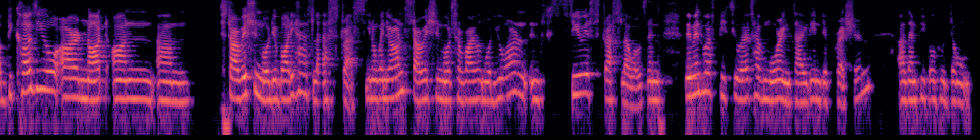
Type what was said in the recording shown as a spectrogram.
uh, because you are not on um, starvation mode, your body has less stress. You know, when you're on starvation mode, survival mode, you are in serious stress levels. And women who have PCOS have more anxiety and depression uh, than people who don't.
